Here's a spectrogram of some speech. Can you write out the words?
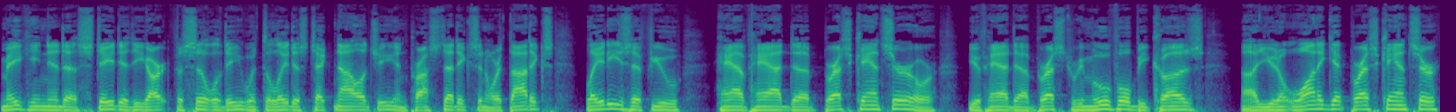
making it a state of the art facility with the latest technology in prosthetics and orthotics. Ladies, if you have had uh, breast cancer or you've had uh, breast removal because uh, you don't want to get breast cancer,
